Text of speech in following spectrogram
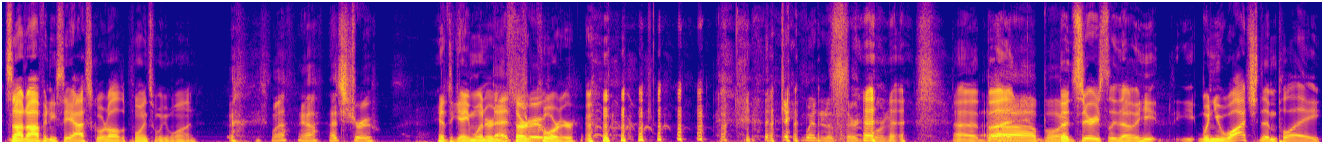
it's not often you say I scored all the points when we won. Well, yeah, that's true. Hit the game winner in the third true. quarter. Game winner in the third quarter. Uh, but Oh, but seriously though, he when you watch them play,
